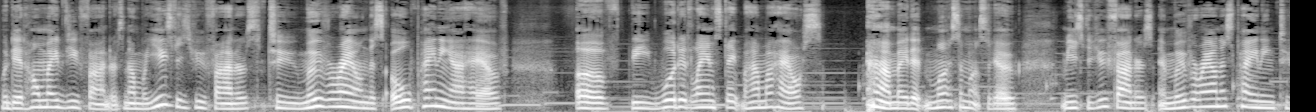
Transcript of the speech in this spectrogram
We did homemade viewfinders. Now I'm going to use these viewfinders to move around this old painting I have of the wooded landscape behind my house. I made it months and months ago. I'm use the viewfinders and move around this painting to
